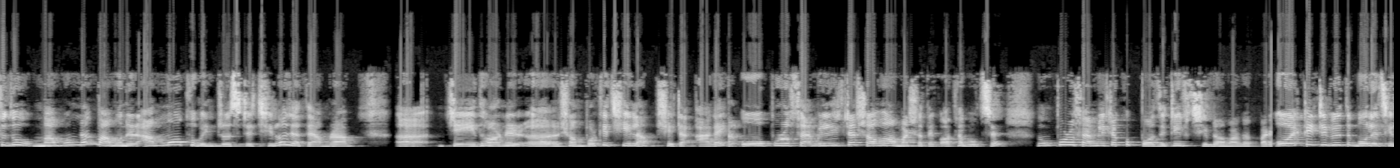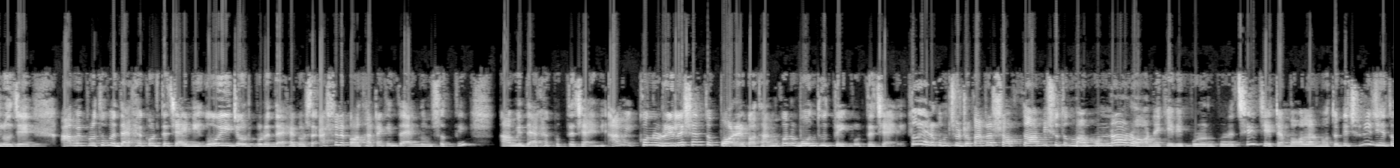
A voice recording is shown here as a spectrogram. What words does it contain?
শুধু মামুন না, মামুনের আম্মুও খুব ইন্টারেস্টেড ছিল যাতে আমরা যে ধরনের সম্পর্কে ছিলাম সেটা আগাই। ও পুরো ফ্যামিলিটা সহ আমার সাথে কথা বলছে এবং পুরো ফ্যামিলিটা খুব পজিটিভ ছিল আমার ব্যাপারে। ও একটা ইন্টারভিউতে বলেছিল যে, আমি প্রথমে দেখা করতে চাইনি, ওই জোর করে দেখা করছে। আসলে কথাটা কিন্তু একদম সত্যি, আমি দেখা করতে চাইনি। আমি কোনো রিলেশন তো পরের কথা, আমি কোনো বন্ধুত্বই করতে চাইনি। তো এরকম ছোটখাটো স্বপ্ন আমি শুধু মামুন না, আরও অনেকেরই পূরণ করেছি, যেটা বলার মতো কিছু নেই। যেহেতু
